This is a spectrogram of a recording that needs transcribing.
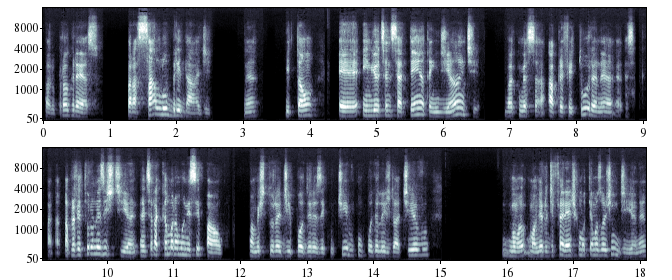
para o progresso, para a salubridade, né? Então, é, em 1870 em diante, vai começar a prefeitura, né? A prefeitura não existia, antes era a Câmara Municipal, uma mistura de poder executivo com poder legislativo, de uma maneira diferente como temos hoje em dia, né?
